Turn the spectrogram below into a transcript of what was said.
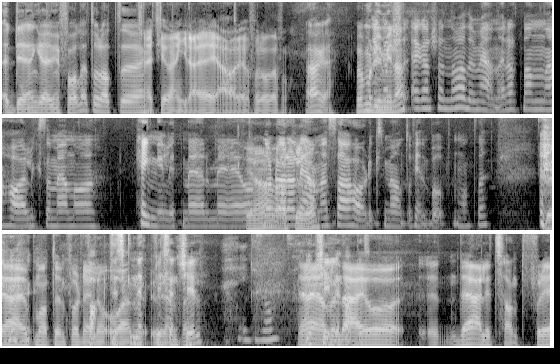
Er det en greie vi får? Eller? Jeg tror at Jeg uh, vet ikke, det er en greie jeg har i forhold. i hvert fall. ja, okay. Hva med du, Jeg Mina? kan, jeg kan skjønne hva du mener. At man har liksom en å henge litt mer med. Og Ja, når du er alene, det. så har du ikke så mye annet å finne på. på en måte. Det er jo på en måte en fordel og Faktisk en Netflix and ulempe. chill? Ikke sant? Ja, ja, men det er jo Det er litt sant, fordi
